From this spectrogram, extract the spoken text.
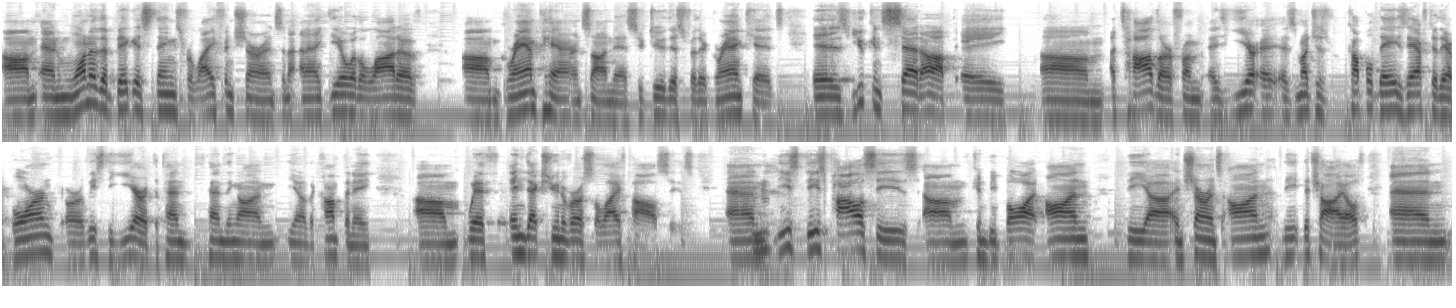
Um, and one of the biggest things for life insurance, and, and I deal with a lot of um, grandparents on this who do this for their grandkids, is you can set up a um, a toddler from a year as much as a couple days after they're born, or at least a year, depend, depending on you know the company, um, with index universal life policies. And mm-hmm. these these policies um, can be bought on the uh, insurance on the, the child, and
